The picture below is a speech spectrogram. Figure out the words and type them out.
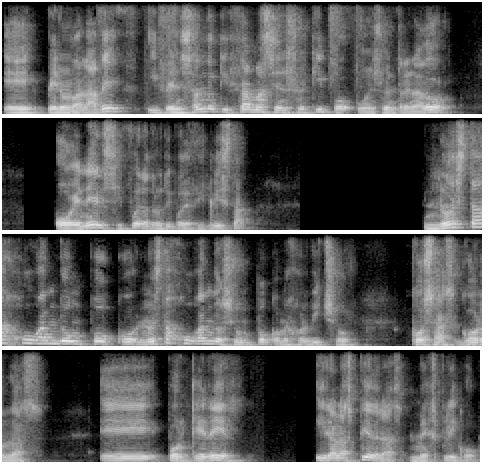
eh, pero a la vez, y pensando quizá más en su equipo o en su entrenador, o en él si fuera otro tipo de ciclista, no está jugando un poco, no está jugándose un poco, mejor dicho, cosas gordas eh, por querer ir a las piedras, me explico.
